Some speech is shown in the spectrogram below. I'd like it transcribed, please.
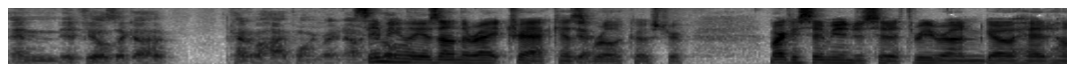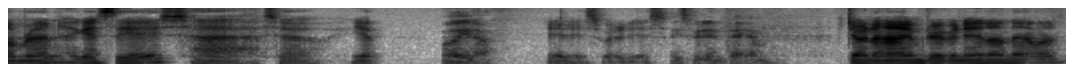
and it feels like a kind of a high point right now. seemingly is on the right track as Yeah. a roller coaster. Marcus Semien just hit a three-run go-ahead home run against the A's. Ah, so yep, well, you know, it is what it is. at least we didn't pay him. Jonah Heim driven in on that one.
